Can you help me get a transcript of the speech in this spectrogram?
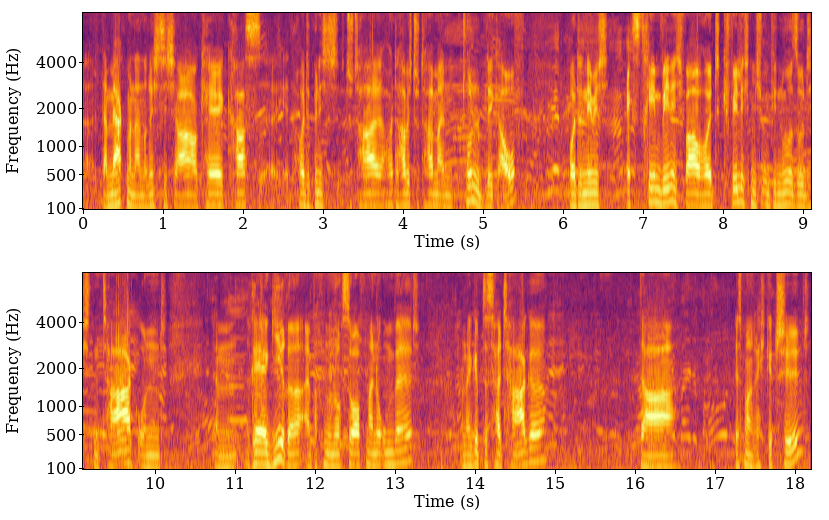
äh, da merkt man dann richtig, ah, okay, krass, äh, heute bin ich total, heute habe ich total meinen Tunnelblick auf. Heute nehme ich extrem wenig wahr, heute quäle ich mich irgendwie nur so durch den Tag und ähm, reagiere einfach nur noch so auf meine Umwelt. Und dann gibt es halt Tage, da ist man recht gechillt.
